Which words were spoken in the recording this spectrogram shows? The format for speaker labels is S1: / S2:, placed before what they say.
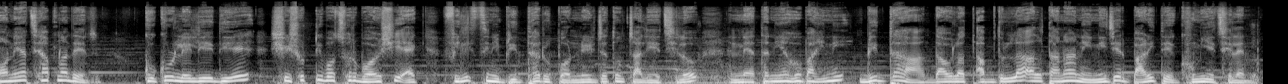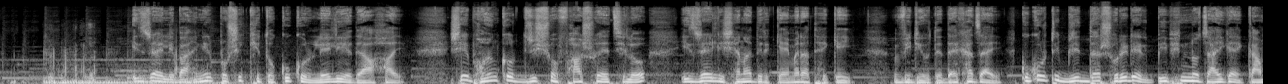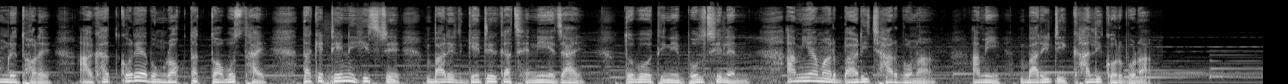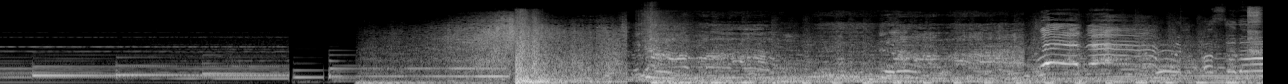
S1: মনে আছে আপনাদের? কুকুর লেলিয়ে দিয়ে ছেষট্টি বছর বয়সী এক ফিলিস্তিনি বৃদ্ধার উপর নির্যাতন চালিয়েছিল নেতানিয়াহু বাহিনী। বৃদ্ধা দাওলাত আবদুল্লাহ আল তানানি নিজের বাড়িতে ঘুমিয়েছিলেন। ইসরায়েলি বাহিনীর প্রশিক্ষিত কুকুর লেলিয়ে দেওয়া হয়। সেই ভয়ঙ্কর দৃশ্য ফাঁস হয়েছিল ইসরায়েলি সেনাদের ক্যামেরা থেকেই। ভিডিওতে দেখা যায়, কুকুরটি বৃদ্ধার শরীরের বিভিন্ন জায়গায় কামড়ে ধরে, আঘাত করে এবং রক্তাক্ত অবস্থায় তাকে টেনে হিচড়ে বাড়ির গেটের কাছে নিয়ে যায়। তবুও তিনি বলছিলেন, আমি আমার বাড়ি ছাড়ব না। আমি বাড়িটি খালি করব না।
